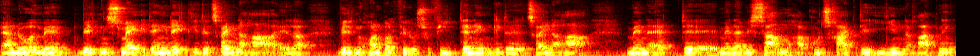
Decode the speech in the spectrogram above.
er noget med, hvilken smag den enkelte træner har, eller hvilken håndboldfilosofi den enkelte træner har, men at, uh, men at vi sammen har kunne trække det i en retning,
